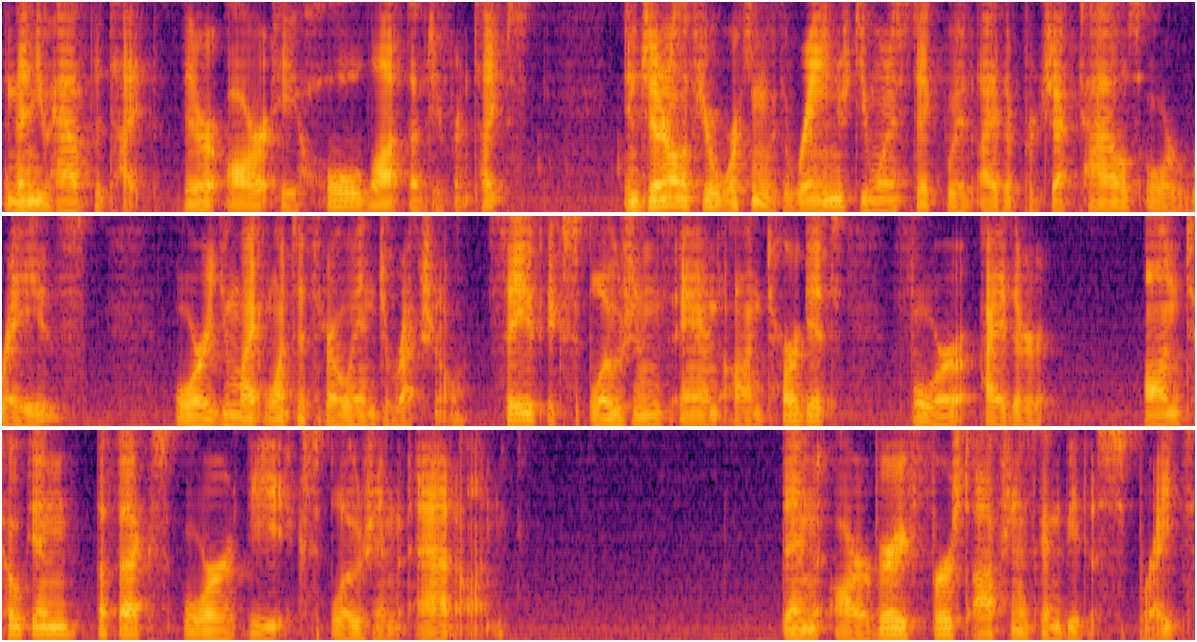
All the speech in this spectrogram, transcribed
And then you have the type. There are a whole lot of different types. In general, if you're working with range, do you want to stick with either projectiles or rays, or you might want to throw in directional. Save explosions and on target for either on token effects or the explosion add-on. Then our very first option is going to be the sprite.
